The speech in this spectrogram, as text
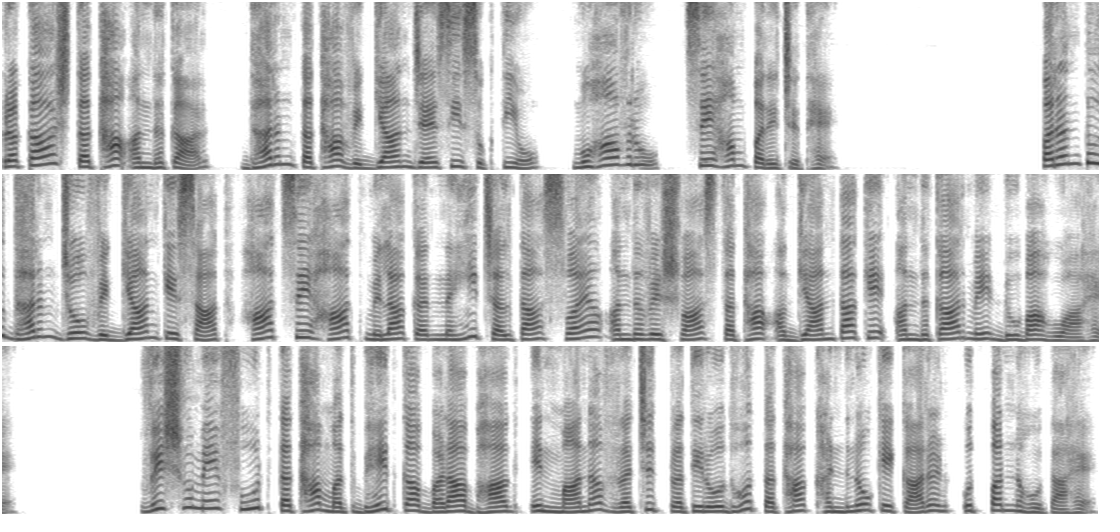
प्रकाश तथा अंधकार धर्म तथा विज्ञान जैसी सुक्तियों, मुहावरों से हम परिचित हैं। परंतु धर्म जो विज्ञान के साथ हाथ से हाथ मिलाकर नहीं चलता, स्वयं अंधविश्वास तथा अज्ञानता के अंधकार में डूबा हुआ है। विश्व में फूट तथा मतभेद का बड़ा भाग इन मानव रचित प्रतिरोधों तथा खंडनों के कारण उत्पन्न होता है।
